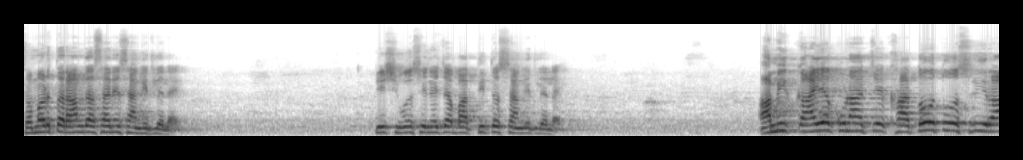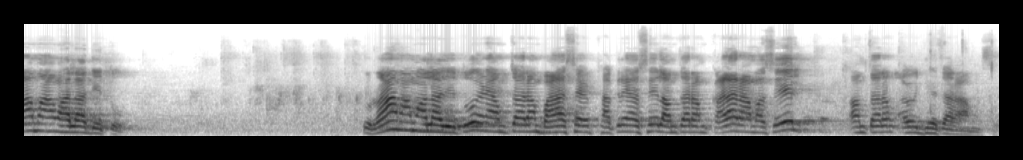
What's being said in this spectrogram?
समर्थ रामदासाने सांगितलेलं आहे. ते शिवसेनेच्या बाबतीतच सांगितलेलं आहे. आम्ही काय कुणाचे खातो तो श्रीराम आम्हाला देतो. राम आम्हाला देतो आणि आमचा राम बाळासाहेब ठाकरे असेल आमचा राम काळा राम असेल आमचा राम अयोध्येचा राम असेल.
